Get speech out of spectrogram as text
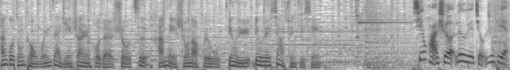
韩国总统文在寅上任后的首次韩美首脑会晤定于六月下旬举行。新华社六月九日电，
